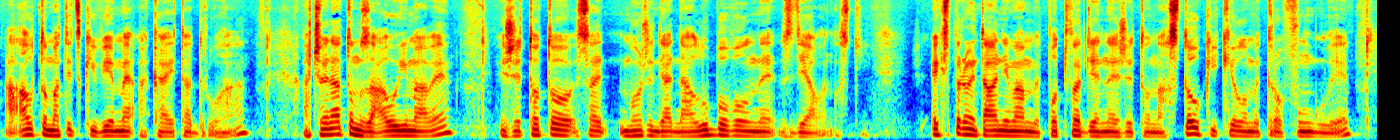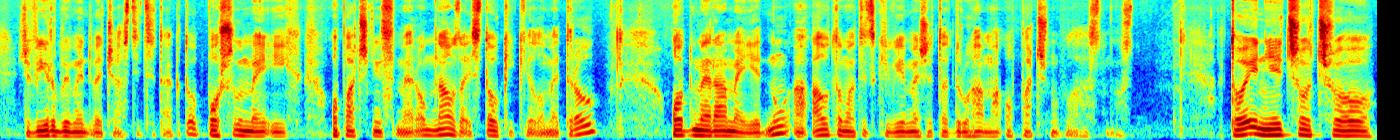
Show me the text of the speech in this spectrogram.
a automaticky vieme, aká je tá druhá. A čo je na tom zaujímavé, že toto sa môže dať na ľubovoľné vzdialenosti experimentálne máme potvrdené, že to na stovky kilometrov funguje, že vyrobíme dve častice takto, pošleme ich opačným smerom, naozaj stovky kilometrov, odmeráme jednu a automaticky vieme, že tá druhá má opačnú vlastnosť. To je niečo, čo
